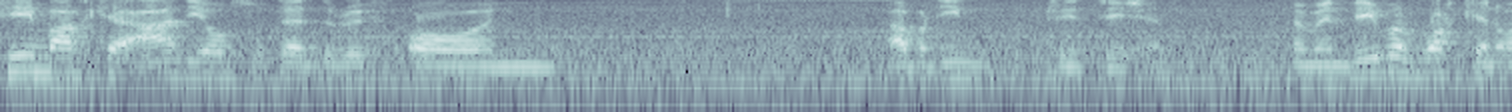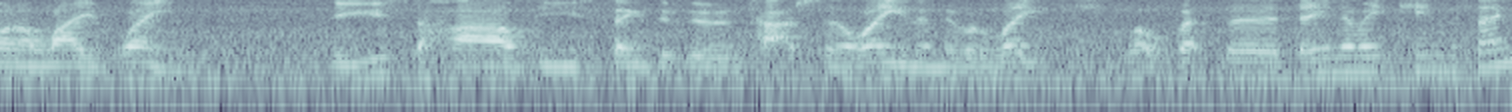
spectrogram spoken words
Haymarket, and he also did the roof on Aberdeen train station. And when they were working on a live line, they used to have these things that they were attached to the line, and they were like little bits of dynamite kind of thing.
